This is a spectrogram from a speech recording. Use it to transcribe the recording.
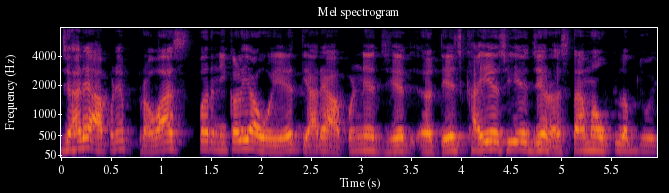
જ્યારે આપણે પ્રવાસ પર નીકળ્યા હોઈએ, ત્યારે આપણને જે, તે જ ખાઈએ છીએ જે રસ્તામાં ઉપલબ્ધ હોય.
